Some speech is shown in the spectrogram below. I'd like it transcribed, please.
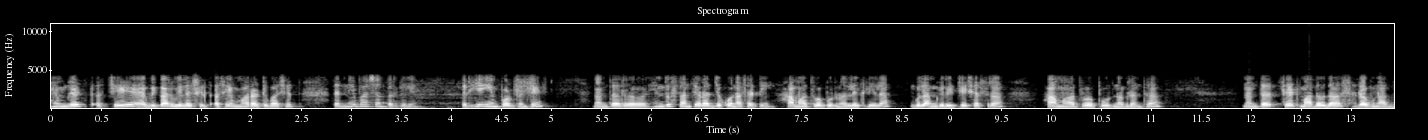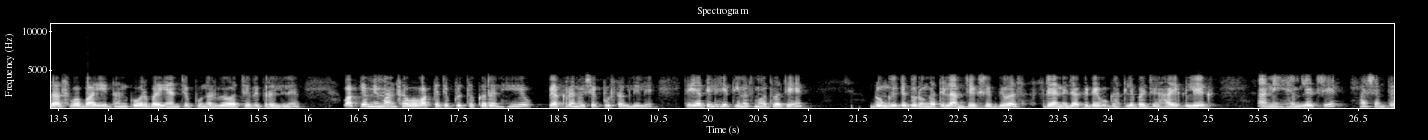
हेमलेटचे विकार विलसित असे मराठी भाषेत त्यांनी भाषांतर केले. तर हे इम्पॉर्टंट आहे. नंतर हिंदुस्थानचे राज्य कोणासाठी? हा महत्त्वपूर्ण लेख लिहिला. गुलामगिरीचे शस्त्र हा महत्त्वपूर्ण ग्रंथ. नंतर सेठ माधवदास रघुनाथदास व बाई धनकुवरबाई यांचे पुनर्विवाह चरित्र लिहिले. वाक्यमीमांसा व वाक्याचे पृथक्करण हे व्याकरणविषयक पुस्तक लिहिले. तर यातील हे तीनच महत्त्वाचे आहे. डोंगरीच्या तुरुंगातील आमचे एकशे एक दिवस स्त्रियांनी जॅकेटे घातले पाहिजे हा एक लेख आणि हेमलेटचे भाषांतर.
